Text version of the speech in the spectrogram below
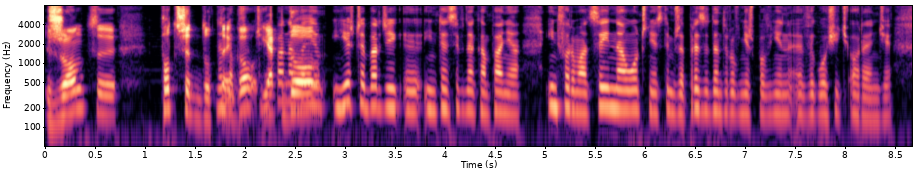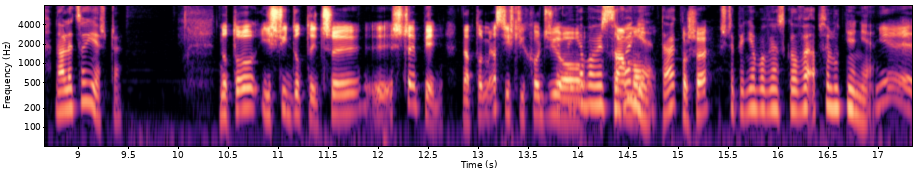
rząd y, podszedł do No tego, dobrze, jak pana do... zdaniem jeszcze bardziej y, intensywna kampania informacyjna, łącznie z tym, że prezydent również powinien wygłosić orędzie. No ale co jeszcze? No to jeśli dotyczy y, szczepień. Natomiast jeśli chodzi Szczepienia o obowiązkowe samą... nie, tak? Proszę? Szczepienia obowiązkowe absolutnie nie. Nie,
